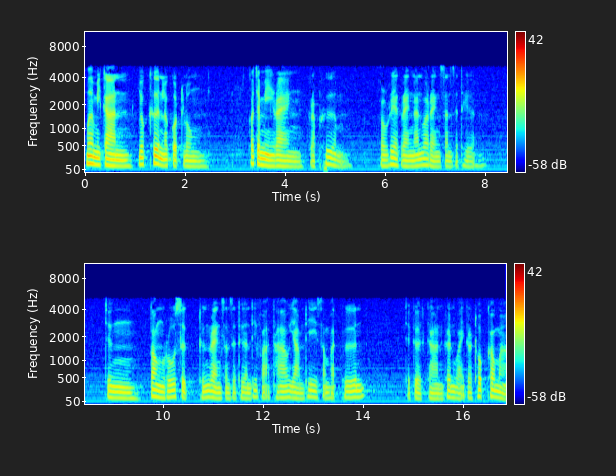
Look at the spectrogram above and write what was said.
เมื่อมีการยกขึ้นแล้วกดลง ก็จะมีแรงกระเพื่อม เราเรียกแรงนั้นว่าแรงสั่นสะเทือน จึงต้องรู้สึกถึงแรงสั่นสะเทือนที่ฝ่าเท้ายามที่สัมผัสพื้น จะเกิดการเคลื่อนไหวกระทบเข้ามา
